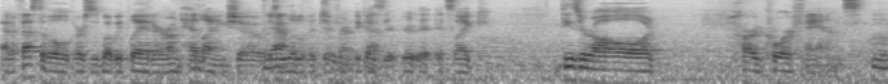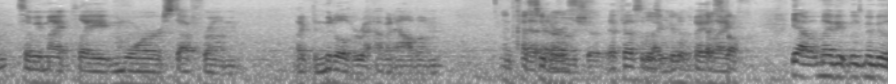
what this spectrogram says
at a festival versus what we play at our own headlining show is Yeah, a little bit different because yeah. they're- it's like these are all hardcore fans. Mhm. So we might play more stuff from like the middle of, a, of an album And at, at festivals. show. At festivals, like we'll play like of. yeah, maybe maybe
